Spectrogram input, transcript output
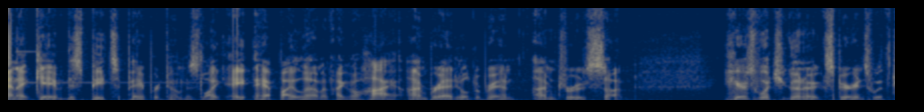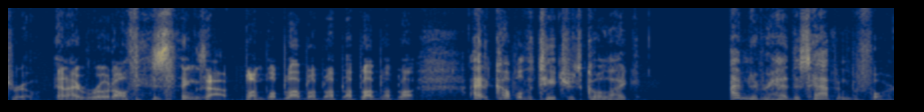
and I gave this piece of paper to him. It's like eight and a half by eleven. I go, "Hi, I'm Brad Hildebrand. I'm Drew's son. Here's what you're going to experience with Drew." And I wrote all these things out. Blah blah blah blah blah blah blah blah blah. I had a couple of the teachers go like, "I've never had this happen before.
